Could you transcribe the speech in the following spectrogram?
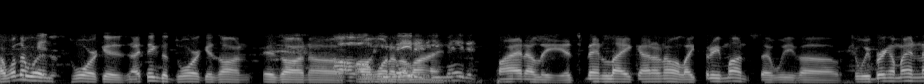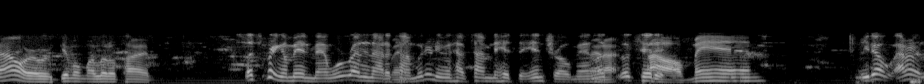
I wonder where And- the Dwork is. I think the Dwork is on is on uh oh, on one of the it. lines. He made it. Finally, it's been like I don't know, like three months that we've. uh Should we bring him in now or give him a little time? Let's bring him in, man. We're running out of Man. time. We don't even have time to hit the intro, man. Man, let's, I- let's hit it. Oh man, You know, I don't.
